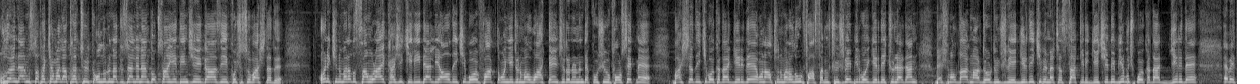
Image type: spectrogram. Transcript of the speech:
Ulu Önder Mustafa Kemal Atatürk onuruna düzenlenen 97. Gazi koşusu başladı. 12 numaralı Samuray Kajiki liderliği aldı. iki boy farklı 17 numaralı White Danger'ın önünde koşuyu force etmeye başladı. iki boy kadar geride 16 numaralı Urfa Aslanı üçüncülüğe bir boy geride ekürlerden 5 numaralı Dagmar dördüncülüğe girdi. 2000 metre start yeri geçirdi. Bir buçuk boy kadar geride evet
